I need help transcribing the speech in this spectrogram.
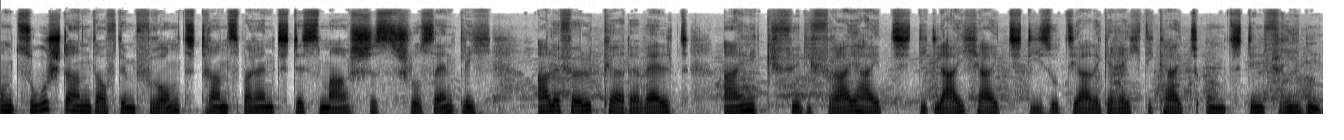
Und so auf dem Fronttransparent des Marsches schlussendlich alle Völker der Welt einig für die Freiheit, die Gleichheit, die soziale Gerechtigkeit und den Frieden.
